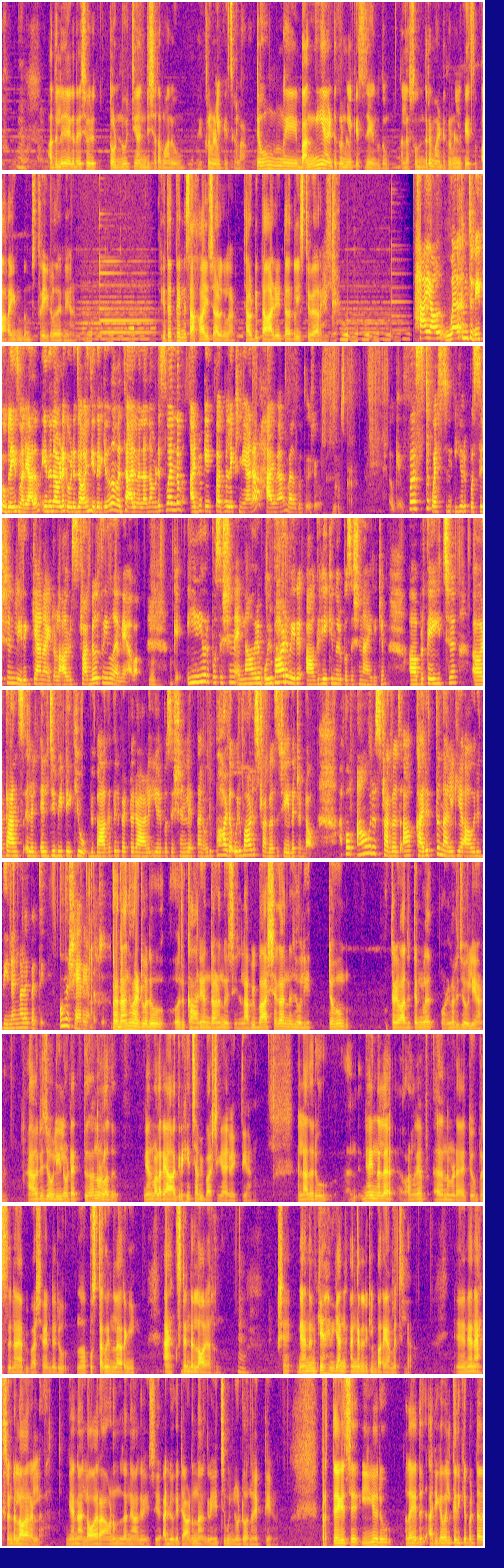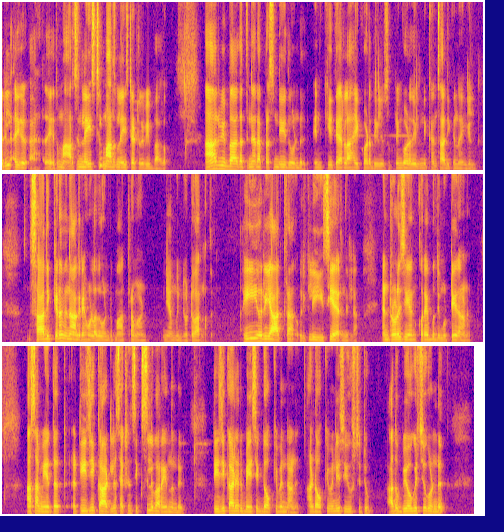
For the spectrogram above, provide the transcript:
അതിൽ ഏകദേശം ഒരു തൊണ്ണൂറ്റി അഞ്ച് ശതമാനവും ക്രിമിനൽ കേസുകളാണ്. ഏറ്റവും ഈ ഭംഗിയായിട്ട് ക്രിമിനൽ കേസ് ചെയ്യുന്നതും നല്ല സുന്ദരമായിട്ട് ക്രിമിനൽ കേസ് പറയുന്നതും സ്ത്രീകൾ തന്നെയാണ്. ഇതൊക്കെ എന്നെ സഹായിച്ച ആളുകളാണ്. ചവിട്ടി താഴെ ഇട്ടവരുടെ ലിസ്റ്റ് വേറെയുണ്ട് hi all welcome to B for Blaze Malayalam. ഇന്ന് നമ്മുടെ കൂടെ ജോയിൻ ചെയ്തിരിക്കുന്നത് മറ്റാരുമല്ല നമ്മുടെ സ്വന്തം advocate പത്മലക്ഷ്മിയാണ്. Hi ma'am welcome to show നമസ്കാരം. ഓക്കെ ഫസ്റ്റ് ക്വസ്റ്റ്യൻ ഈ ഒരു പൊസിഷനിൽ ഇരിക്കാനായിട്ടുള്ള ആ ഒരു സ്ട്രഗിൾ സീൻ തന്നെയാവാം. ഓക്കെ ഈ ഒരു പൊസിഷൻ എല്ലാവരും ഒരുപാട് പേര് ആഗ്രഹിക്കുന്ന ഒരു പൊസിഷൻ ആയിരിക്കും. പ്രത്യേകിച്ച് trans L G B T Q വിഭാഗത്തിൽപ്പെട്ട ഒരാൾ ഈ ഒരു പൊസിഷനിൽ എത്താൻ ഒരുപാട് ഒരുപാട് സ്ട്രഗിൾസ് ചെയ്തിട്ടുണ്ടാവും. അപ്പം ആ ഒരു സ്ട്രഗിൾസ് ആ കരുത്ത് നൽകിയ ആ ഒരു ദിനങ്ങളെ പറ്റി ഒന്ന് ഷെയർ ചെയ്യാൻ പറ്റും പ്രധാനമായിട്ടുള്ളൊരു ഒരു കാര്യം എന്താണെന്ന് വെച്ച് കഴിഞ്ഞാൽ അഭിഭാഷക എന്ന ജോലി ഏറ്റവും ഉത്തരവാദിത്തങ്ങൾ ഉള്ളൊരു ജോലിയാണ്. ആ ഒരു ജോലിയിലോട്ട് എത്തുക എന്നുള്ളത് ഞാൻ വളരെ ആഗ്രഹിച്ച അഭിഭാഷകയായ വ്യക്തിയാണ്. അല്ലാതെ ഒരു ഞാൻ ഇന്നലെ വളരെ നമ്മുടെ ഏറ്റവും പ്രസിദ്ധനായ അഭിഭാഷകന്റെ ഒരു പുസ്തകം ഇന്നലെ ഇറങ്ങി. ആക്സിഡന്റൽ ലോയർ പക്ഷേ ഞാൻ എനിക്ക് എനിക്ക് അങ്ങനെ ഒരിക്കലും പറയാൻ പറ്റില്ല. ഞാൻ ആക്സിഡന്റൽ ലോയർ അല്ല. ഞാൻ ആ ലോയർ ആവണം എന്ന് തന്നെ ആഗ്രഹിച്ച് അഡ്വക്കേറ്റ് ആവണം എന്ന് ആഗ്രഹിച്ച് മുന്നോട്ട് വന്ന വ്യക്തിയാണ്. പ്രത്യേകിച്ച് ഈ ഒരു അതായത് അരികവൽക്കരിക്കപ്പെട്ടവരിൽ അരിക അതായത് മാർജിനലൈസ്ഡിൽ മാർജിനലൈസ്ഡ് ആയിട്ടൊരു വിഭാഗം. ആ ഒരു വിഭാഗത്തിനെ റെപ്രസെന്റ് ചെയ്തുകൊണ്ട് എനിക്ക് കേരള ഹൈക്കോടതിയിലും സുപ്രീം കോടതിയിലും നിൽക്കാൻ സാധിക്കുന്നെങ്കിൽ സാധിക്കണമെന്ന് ആഗ്രഹമുള്ളത് കൊണ്ട് മാത്രമാണ് ഞാൻ മുന്നോട്ട് വന്നത്. ഈ ഒരു യാത്ര ഒരിക്കലും ഈസി ആയിരുന്നില്ല. എൻറോൾ ചെയ്യാൻ കുറേ ബുദ്ധിമുട്ടിയതാണ്. ആ സമയത്ത് ടി ജി കാർഡിൽ സെക്ഷൻ സിക്സിൽ പറയുന്നുണ്ട് ടി ജി കാർഡ് ഒരു ബേസിക് ഡോക്യുമെന്റ് ആണ്. ആ ഡോക്യുമെന്റ് ഈസ് യൂസ്ഡ് ടു അത് ഉപയോഗിച്ചുകൊണ്ട്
